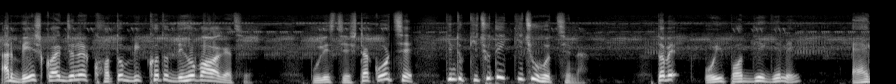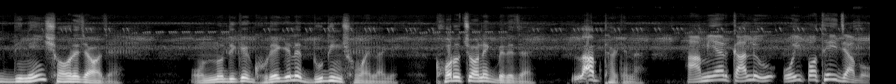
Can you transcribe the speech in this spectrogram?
আর বেশ কয়েকজনের ক্ষত বিক্ষত দেহ পাওয়া গেছে। পুলিশ চেষ্টা করছে, কিন্তু কিছুতেই কিছু হচ্ছে না। তবে ওই পথ দিয়ে গেলে একদিনেই শহরে যাওয়া যায়। অন্যদিকে ঘুরে গেলে দুদিন সময় লাগে। খরচ অনেক বেড়ে যায়। লাভ থাকে না। আমি আর কালু ওই পথেই যাব।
